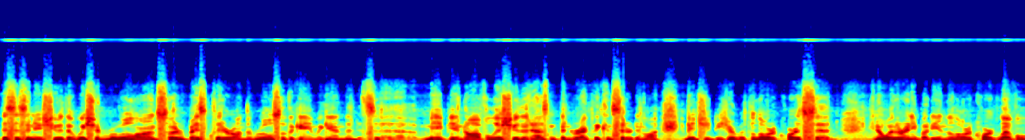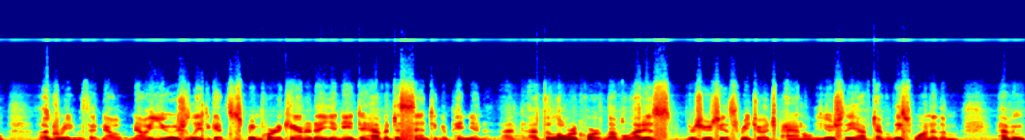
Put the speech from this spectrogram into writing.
this is an issue that we should rule on, so everybody's clear on the rules of the game again. That it's uh, maybe a novel issue that hasn't been directly considered in law. It'd be interesting to hear what the lower court said. You know, whether anybody in the lower court level agreed with it. Now, now usually to get to the Supreme Court of Canada, you need to have a dissenting opinion at, at the lower court level. That is, there's usually a three-judge panel. Usually, you have to have at least one of them having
